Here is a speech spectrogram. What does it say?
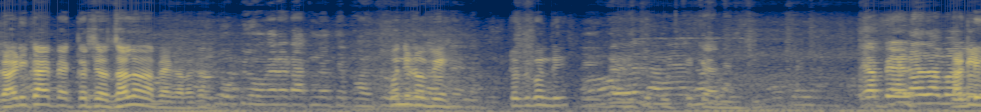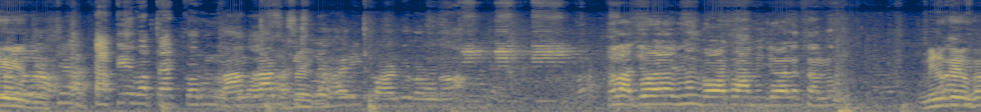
गाडी काय पॅक करशील? झालं ना पॅक आता का? टोपी वगैरे टाकणं ते फालतू कोणती टोपी? टोपी कोणती? गाडीची पुटकी कॅबिनची. टाकली की नाही टाकली बा पॅक करून चला जेवायला आम्ही जेवायला चाललो. मी नको येऊ का?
